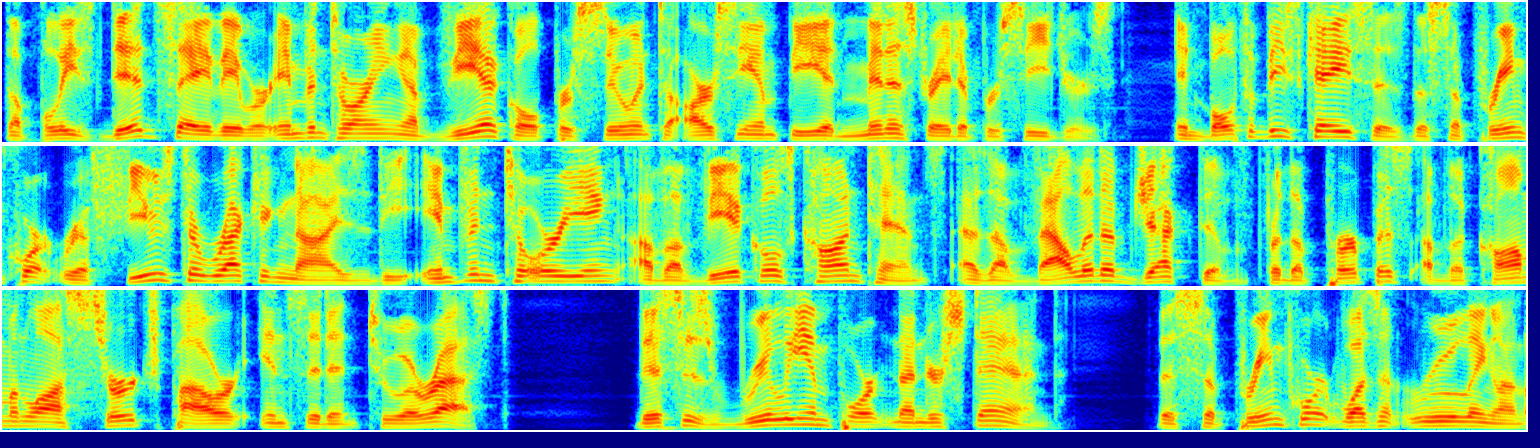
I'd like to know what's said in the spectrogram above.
the police did say they were inventorying a vehicle pursuant to RCMP administrative procedures. In both of these cases, the Supreme Court refused to recognize the inventorying of a vehicle's contents as a valid objective for the purpose of the common law search power incident to arrest. This is really important to understand. The Supreme Court wasn't ruling on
